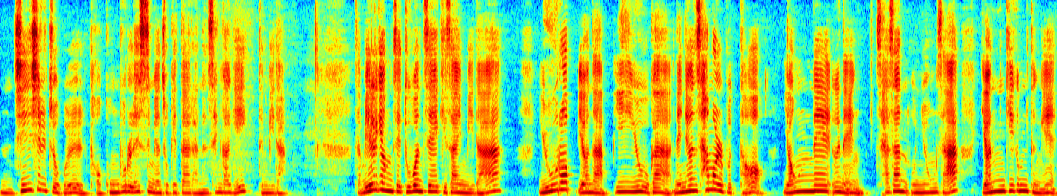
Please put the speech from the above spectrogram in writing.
음, 진실 쪽을 더 공부를 했으면 좋겠다라는 생각이 듭니다. 자, 매일경제 두 번째 기사입니다. 유럽연합 EU가 내년 3월부터 영내은행, 자산운용사, 연기금 등의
